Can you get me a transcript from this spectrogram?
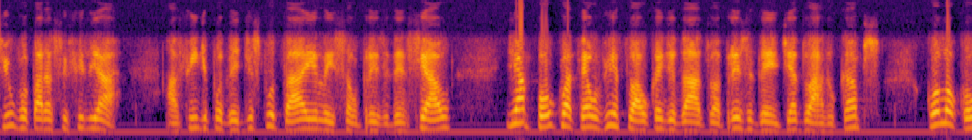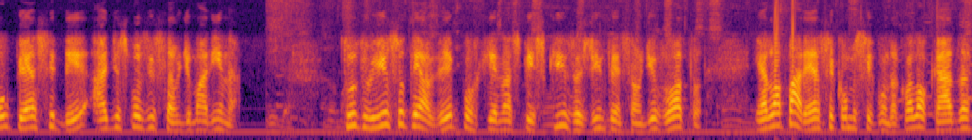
Silva para se filiar, a fim de poder disputar a eleição presidencial, e há pouco até o virtual candidato a presidente Eduardo Campos colocou o PSB à disposição de Marina. Tudo isso tem a ver porque nas pesquisas de intenção de voto, ela aparece como segunda colocada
